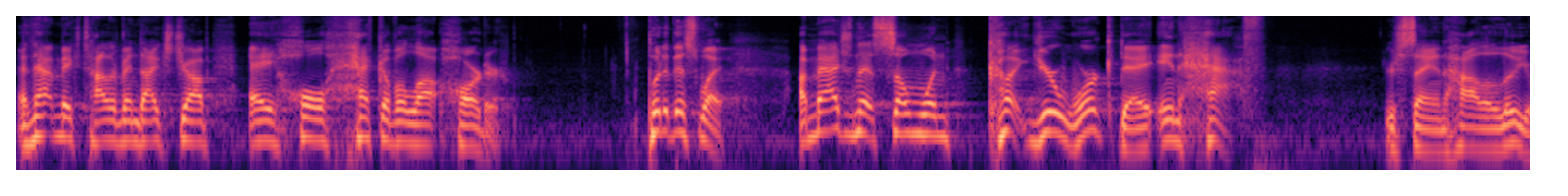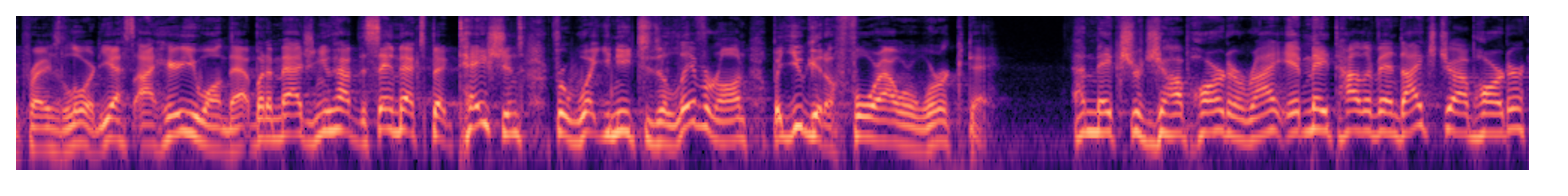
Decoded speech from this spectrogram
And that makes Tyler Van Dyke's job a whole heck of a lot harder. Put it this way imagine that someone cut your workday in half. You're saying, Hallelujah, praise the Lord. Yes, I hear you on that, but imagine you have the same expectations for what you need to deliver on, but you get a four hour workday. That makes your job harder, right? It made Tyler Van Dyke's job harder.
